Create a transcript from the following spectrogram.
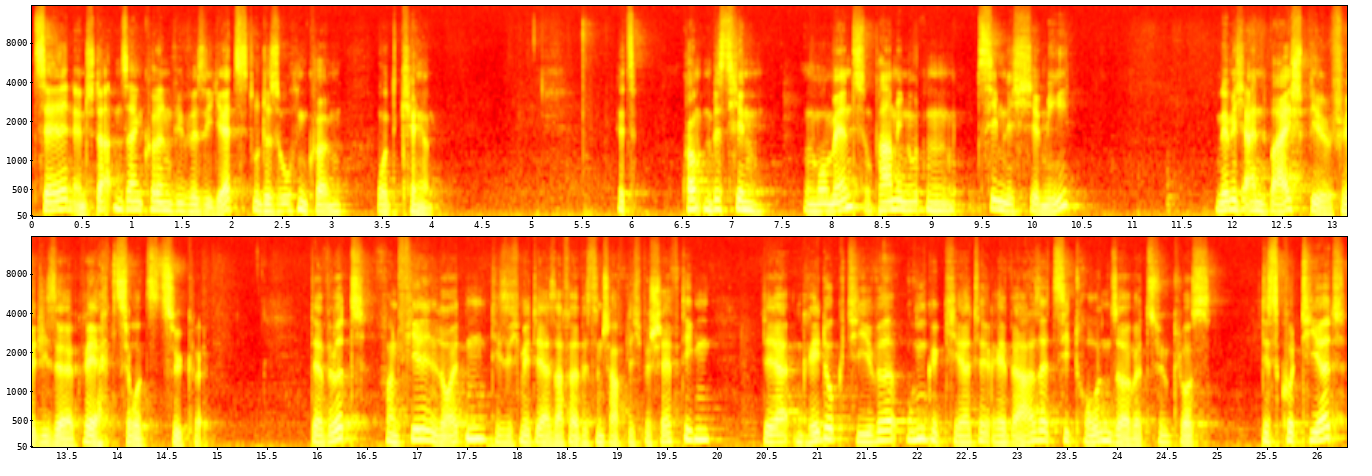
Zellen entstanden sein können, wie wir sie jetzt untersuchen können und kennen. Jetzt kommt ein bisschen ein Moment, ein paar Minuten ziemlich Chemie, nämlich ein Beispiel für diese Reaktionszyklen. Der wird von vielen Leuten, die sich mit der Sache wissenschaftlich beschäftigen, der reduktive, umgekehrte, reverse Zitronensäurezyklus diskutiert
